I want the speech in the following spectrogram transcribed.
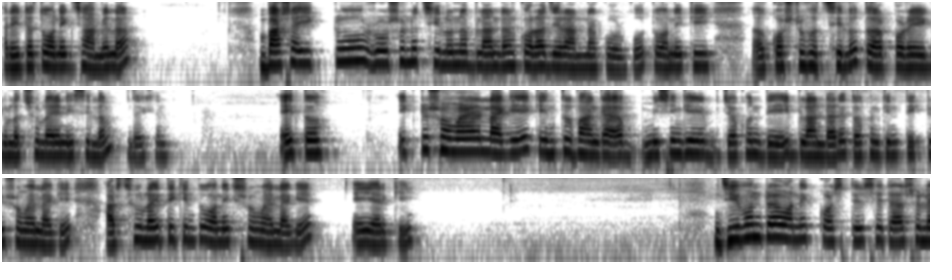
আর এটা তো অনেক ঝামেলা। বাসায় একটু রসুনও ছিল না, ব্লান্ডার করা যে রান্না করব, তো অনেকেই কষ্ট হচ্ছিল, তারপরে এগুলো চুলায় নিয়েছিলাম দেখেন। এই তো, একটু সময় লাগে কিন্তু ভাঙ্গা, মিশিংয়ে যখন দেই ব্লান্ডারে তখন কিন্তু একটু সময় লাগে, আর চুলাইতে কিন্তু অনেক সময় লাগে, এই আর কি। জীবনটা অনেক কষ্টের, সেটা আসলে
